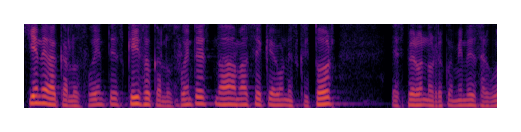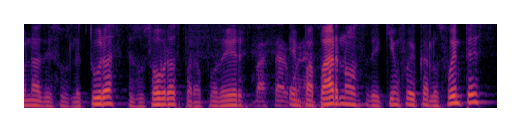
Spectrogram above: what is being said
quién era Carlos Fuentes, qué hizo Carlos Fuentes, nada más sé que era un escritor. Espero nos recomiendes algunas de sus lecturas, de sus obras, para poder empaparnos de quién fue Carlos Fuentes.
